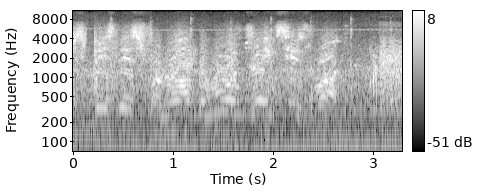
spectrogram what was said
Business from where the wolf drinks his water.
